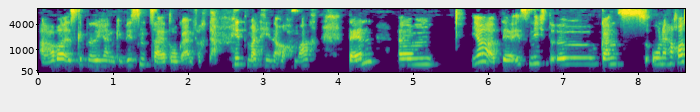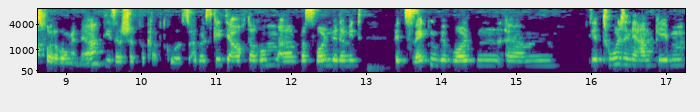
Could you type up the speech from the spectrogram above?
Aber es gibt natürlich einen gewissen Zeitdruck einfach, damit man ihn auch macht. Denn ähm, ja, der ist nicht äh, ganz ohne Herausforderungen, ja, dieser Schöpferkraftkurs. Aber es geht ja auch darum, äh, was wollen wir damit bezwecken? Wir wollten ähm, dir Tools in die Hand geben,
